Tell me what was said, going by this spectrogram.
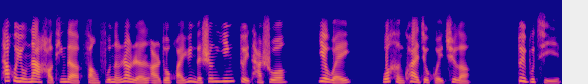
他会用那好听的、仿佛能让人耳朵怀孕的声音对他说：“叶维，我很快就回去了。对不起，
